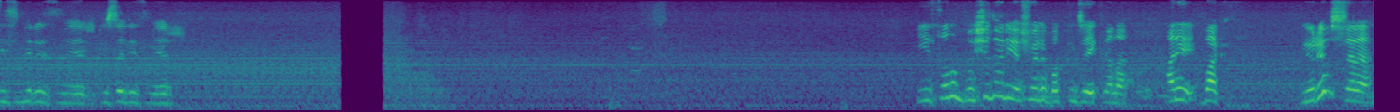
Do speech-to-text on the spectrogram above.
İzmir, İzmir. Güzel İzmir. İnsanın başı dönüyor şöyle bakınca ekrana. Hani bak görüyor musun Eren?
